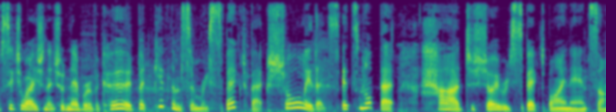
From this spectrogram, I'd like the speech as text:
situation that should never have occurred but give them some respect back surely that's it's not that hard to show respect by an answer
